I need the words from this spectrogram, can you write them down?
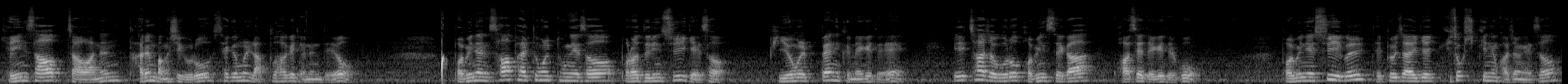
개인 사업자와는 다른 방식으로 세금을 납부하게 되는데요. 법인은 사업 활동을 통해서 벌어들인 수익에서 비용을 뺀 금액에 대해 1차적으로 법인세가 과세되게 되고 법인의 수익을 대표자에게 귀속시키는 과정에서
